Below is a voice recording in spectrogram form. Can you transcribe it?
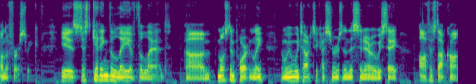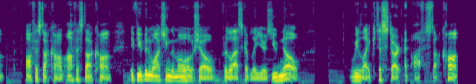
On the first week is just getting the lay of the land. Um, most importantly, and when we talk to customers in this scenario, we say office.com, office.com, office.com. If you've been watching the Moho show for the last couple of years, you know we like to start at office.com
